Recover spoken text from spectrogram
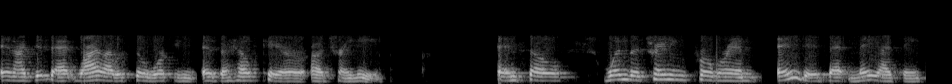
And I did that while I was still working as a healthcare uh, trainee. And so when the training program ended that May, I think,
